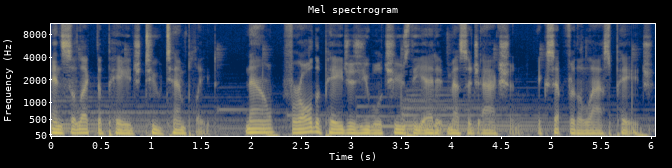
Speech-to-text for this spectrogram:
and select the Page 2 template. Now, for all the pages you will choose the Edit Message action, except for the last page.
